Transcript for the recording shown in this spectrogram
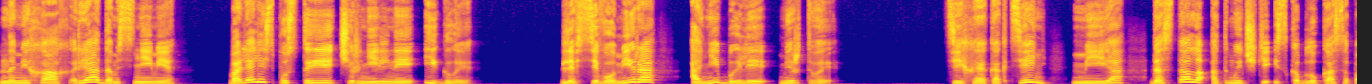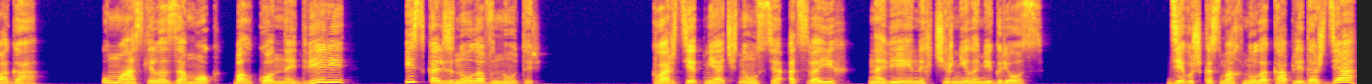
на мехах рядом с ними валялись пустые чернильные иглы. Для всего мира они были мертвы. Тихая как тень, Мия достала отмычки из каблука сапога, умаслила замок балконной двери и скользнула внутрь. Квартет не очнулся от своих навеянных чернилами грез. Девушка смахнула капли дождя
